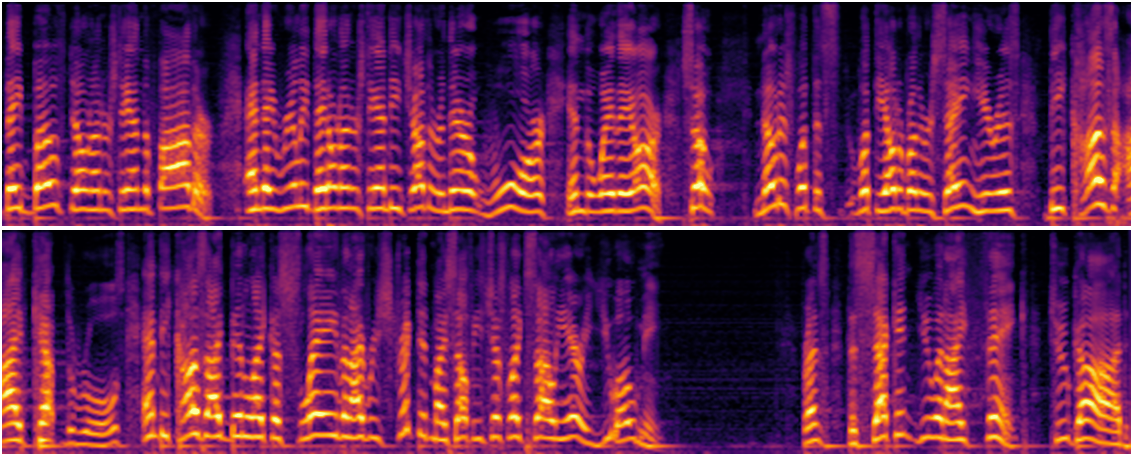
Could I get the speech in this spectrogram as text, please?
They both don't understand the Father. And they really they don't understand each other and they're at war in the way they are. So notice what the, what the elder brother is saying here is because I've kept the rules and because I've been like a slave and I've restricted myself, he's just like Salieri, you owe me. Friends, the second you and I think to God,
